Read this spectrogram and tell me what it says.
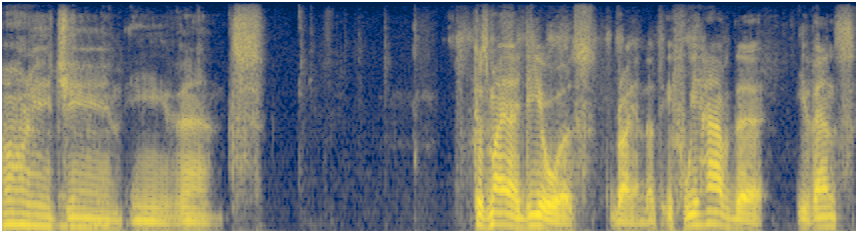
origin events. Because my idea was, Brian, that if we have the events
